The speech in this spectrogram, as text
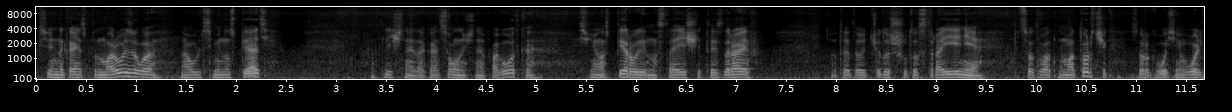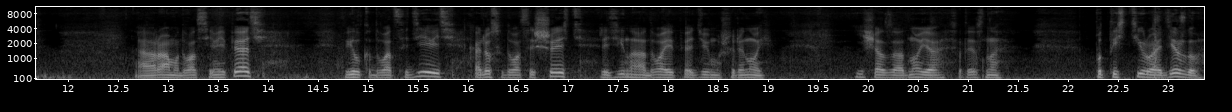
Так, сегодня наконец подморозило. На улице минус 5. Отличная такая солнечная погодка. Сегодня у нас первый настоящий тест-драйв. Вот это вот чудо шутостроение. 500 ваттный моторчик, 48 вольт. А, рама 27,5. Вилка 29. Колеса 26. Резина 2,5 дюйма шириной. И сейчас заодно я, соответственно, потестирую одежду,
